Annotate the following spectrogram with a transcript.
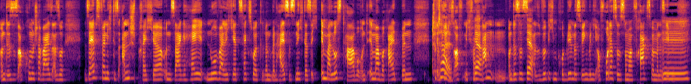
Und es ist auch komischerweise, also selbst wenn ich das anspreche und sage, hey, nur weil ich jetzt Sexworkerin bin, heißt es nicht, dass ich immer Lust habe und immer bereit bin, Total. wird es oft nicht Ja. verstanden. Und das ist Ja. also wirklich ein Problem. Deswegen bin ich auch froh, dass du das nochmal fragst, weil man das Mhm. eben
